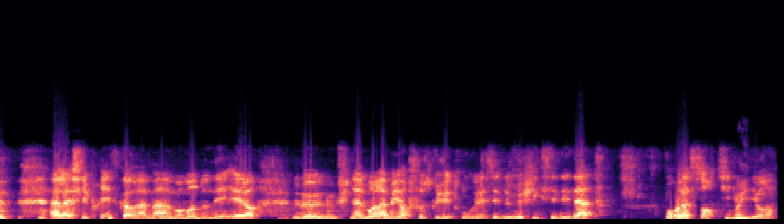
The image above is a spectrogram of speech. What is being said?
lâcher prise quand même à un moment donné. Et alors, le, finalement, la meilleure chose que j'ai trouvée, c'est de me fixer des dates pour la sortie du livre.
